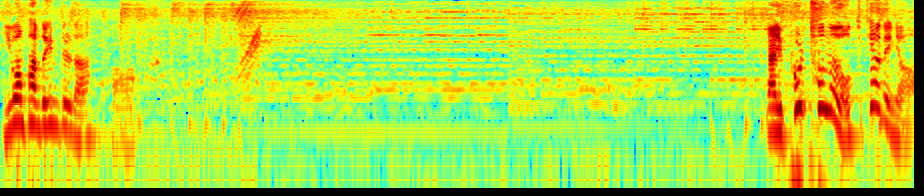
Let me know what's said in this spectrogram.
이번 판도 힘들다. 어. 야, 이 폴투는 어떻게 해야 되냐?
